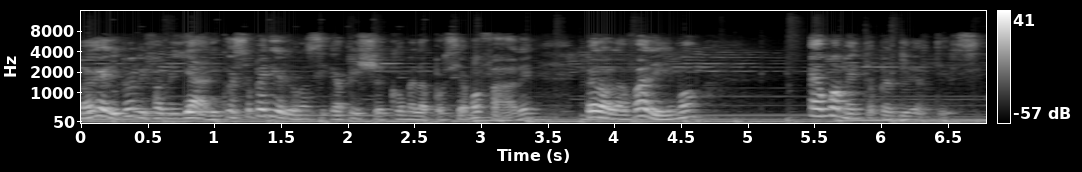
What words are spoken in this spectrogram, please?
magari i propri familiari, in questo periodo non si capisce come la possiamo fare, però la faremo, è un momento per divertirsi.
